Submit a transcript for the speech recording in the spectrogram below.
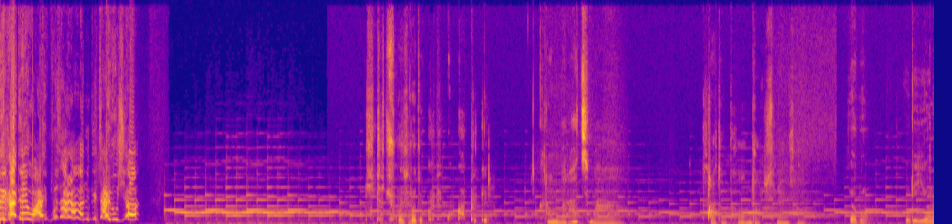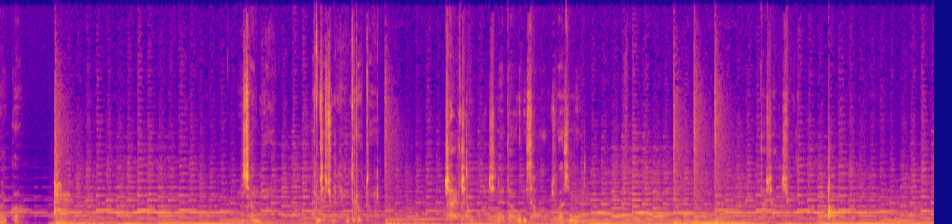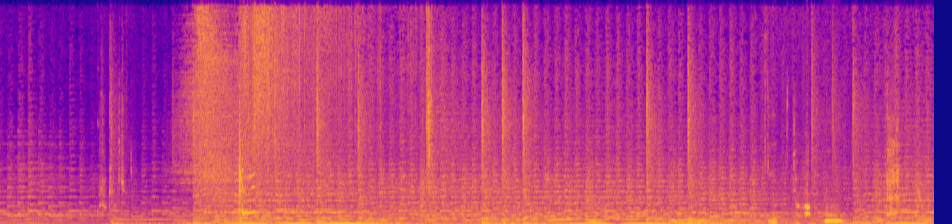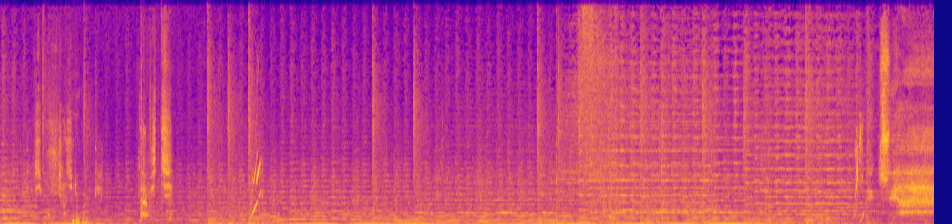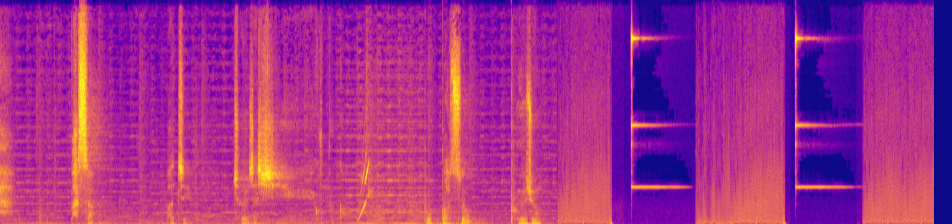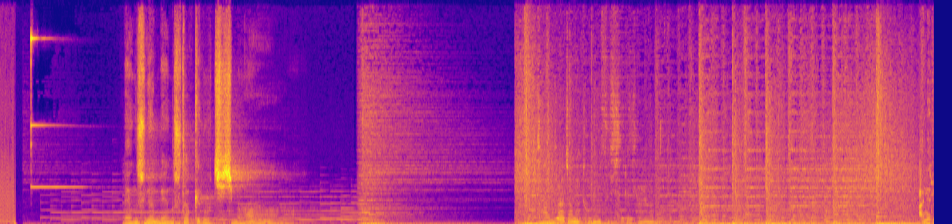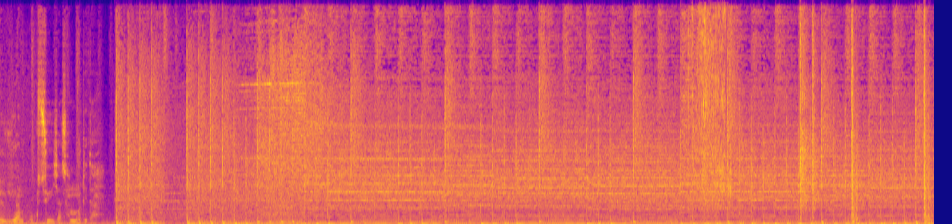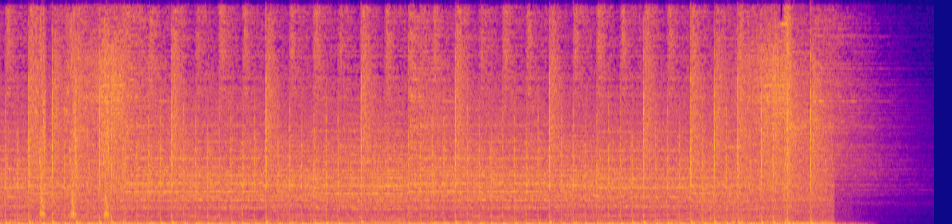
내가 내 와이프 사랑하는 게 잘못이야? 진짜 죽어서라도 그 빚 꼭 갚을게. 그런 말 하지 마. 들어둔 보험도 없으면서. 여보, 우리 이혼할까? 형, 혼자 좀 힘들어도 잘 참고 지내다 우리 상황 좋아지면 갖고 다시 꼭 찾으러 갈게. 나 믿지? 맹수야 봤어? 봤지? 저 여자 씨 굽는 거못 봤어? 보여줘 맹수면 맹수답게 놓치지 마 전 여전히 도민수 씨를 사랑합니다. 아내를 위한 복수이자 선물이다.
